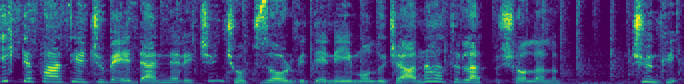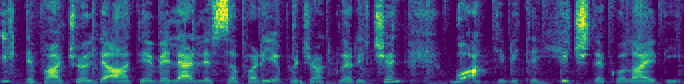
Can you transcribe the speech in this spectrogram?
ilk defa tecrübe edenler için çok zor bir deneyim olacağını hatırlatmış olalım. Çünkü ilk defa çölde ATV'lerle safari yapacaklar için bu aktivite hiç de kolay değil.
